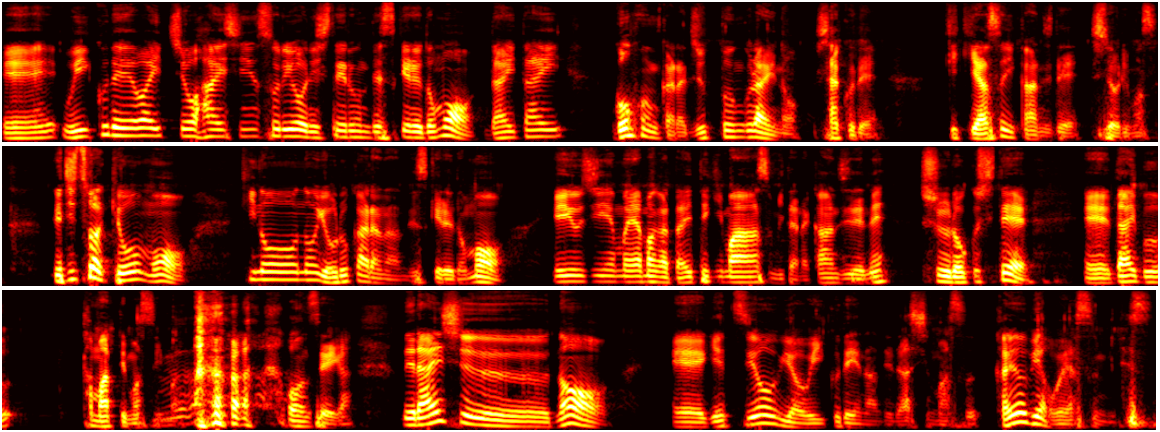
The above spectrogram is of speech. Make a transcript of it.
えーウィークデーは一応配信するようにしてるんですけれども、だいたい5分から10分ぐらいの尺で聞きやすい感じでしております。で、実は今日も昨日の夜からなんですけれども、AUGM 山形行ってきますみたいな感じでね、収録して、えーだいぶ溜まってます、今。音声が。で、来週の、えー月曜日はウィークデーなんで出します。火曜日はお休みです。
